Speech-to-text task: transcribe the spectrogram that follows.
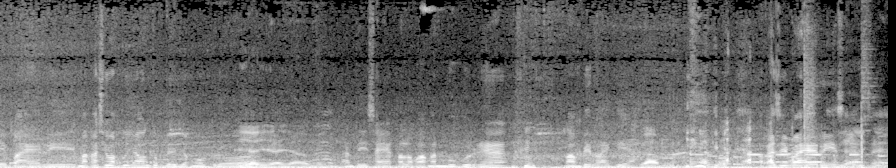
Pak Heri. Makasih waktunya untuk diajak ngobrol. iya iya iya. Nanti saya kalau kangen buburnya mampir lagi ya. Ya. Makasih Pak Heri. Iya, Sehat-sehat.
